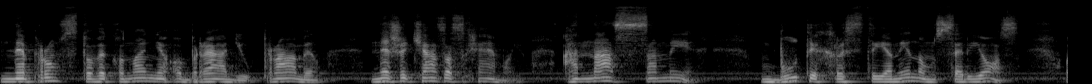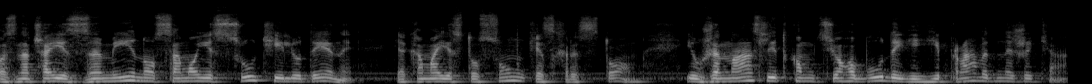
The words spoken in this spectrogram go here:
не просто виконання обрядів, правил, не життя за схемою, а нас самих. Бути християнином серйоз означає зміну самої суті людини, яка має стосунки з Христом, і вже наслідком цього буде її праведне життя.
